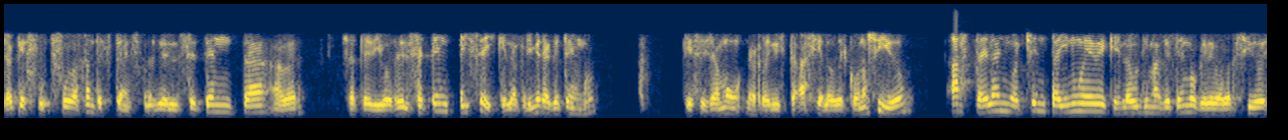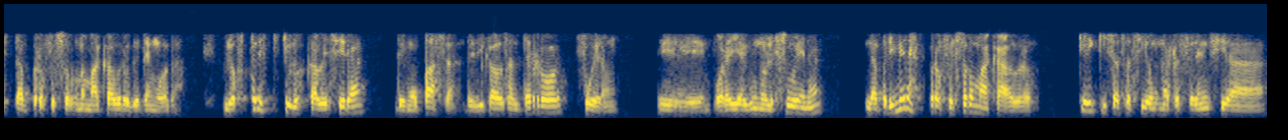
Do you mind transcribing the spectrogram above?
ya que fue, bastante extenso, desde el 70, a ver, ya te digo, desde el 76, que es la primera que tengo, que se llamó la revista Hacia lo Desconocido, hasta el año 89, que es la última que tengo, que debe haber sido esta Profesor Macabro que tengo acá. Los tres títulos cabecera de Mopasa dedicados al terror fueron, eh, por ahí a alguno le suena, la primera es Profesor Macabro, que quizás hacía una referencia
